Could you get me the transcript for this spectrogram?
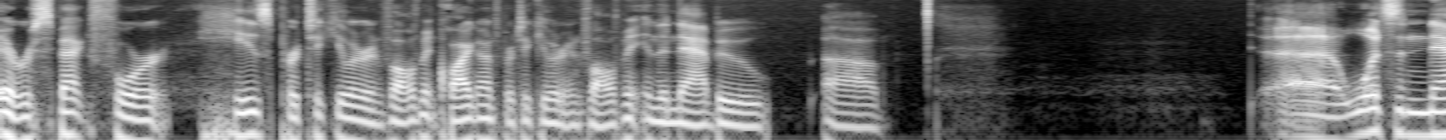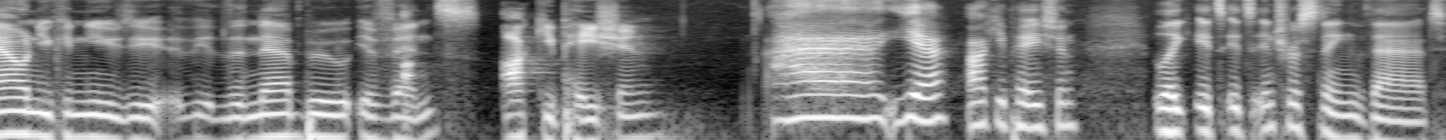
a respect for his particular involvement, Qui Gon's particular involvement in the Naboo. Uh, uh, what's a noun you can use? The, the, the Naboo events. Occupation. Ah, yeah, occupation. Like it's it's interesting that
